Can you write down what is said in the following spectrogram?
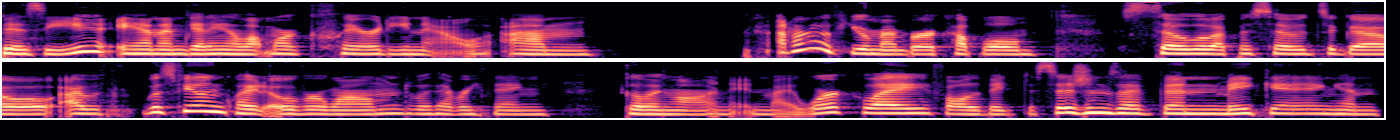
busy. And I'm getting a lot more clarity now. Um, I don't know if you remember a couple solo episodes ago. I was feeling quite overwhelmed with everything going on in my work life, all the big decisions I've been making, and,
